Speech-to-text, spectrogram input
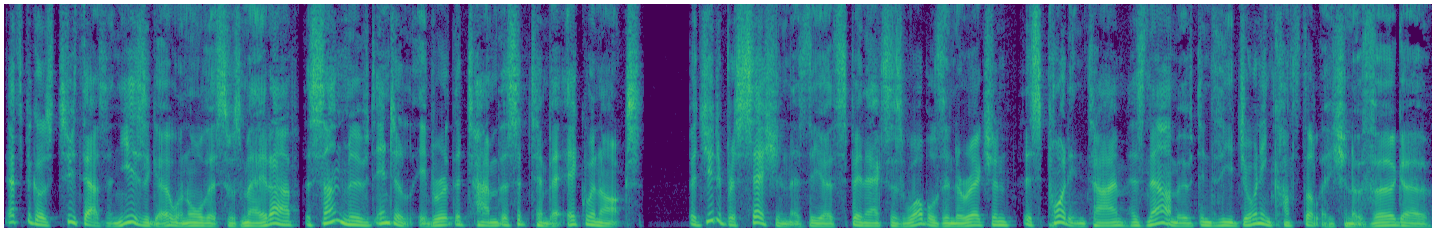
That's because 2,000 years ago, when all this was made up, the Sun moved into Libra at the time of the September equinox. But due to precession, as the Earth's spin axis wobbles in direction, this point in time has now moved into the adjoining constellation of Virgo.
